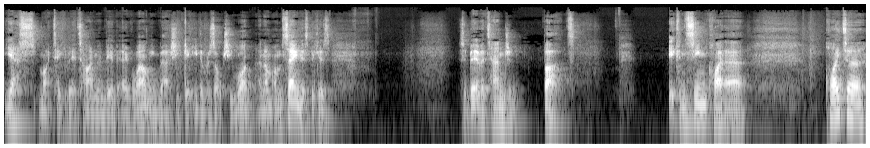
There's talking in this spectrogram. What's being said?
yes, might take a bit of time and be a bit overwhelming, but actually get you the results you want. And I'm, I'm saying this because it's a bit of a tangent, but it can seem quite a, quite a,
